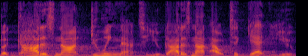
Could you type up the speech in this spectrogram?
But God is not doing that to you. God is not out to get you.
